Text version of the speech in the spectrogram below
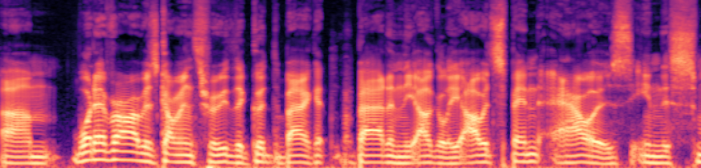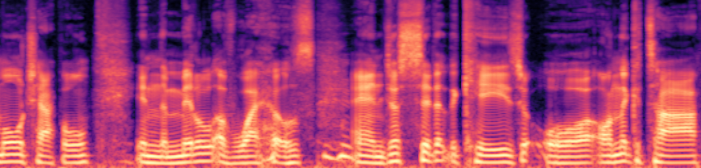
um, whatever I was going through, the good, the bad, bad, and the ugly, I would spend hours in this small chapel in the middle of Wales mm-hmm. and just sit at the keys or on the guitar.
